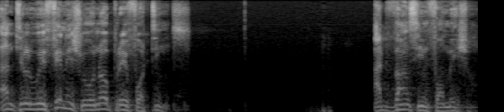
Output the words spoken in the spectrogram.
Until we finish, we will not pray for things. Advance information.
